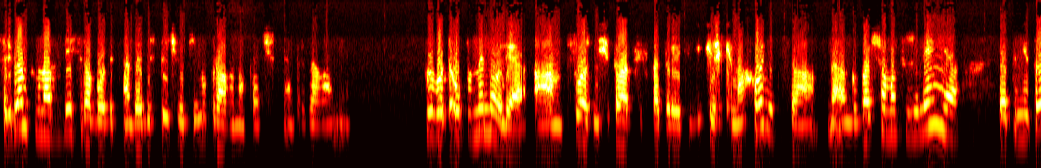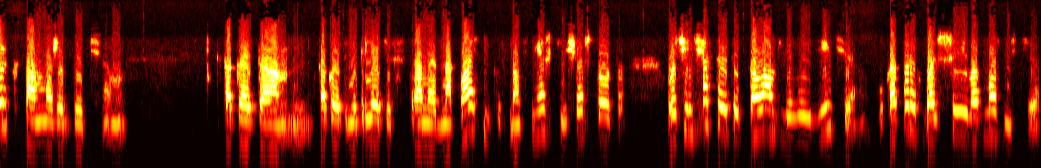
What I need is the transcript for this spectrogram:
С ребенком надо здесь работать, надо обеспечивать ему право на качественное образование. Вы вот упомянули а, сложные ситуации, в которой эти детишки находятся. А, к большому сожалению, это не только там может быть эм, какое-то неприятие со стороны одноклассников, насмешки, еще что-то. Очень часто это талантливые дети, у которых большие возможности,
